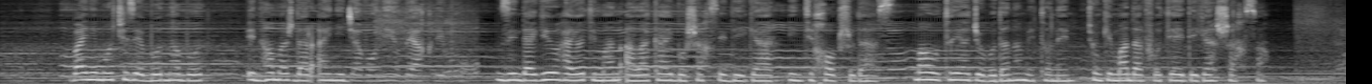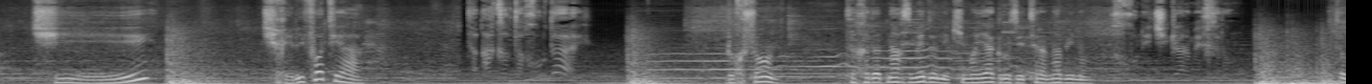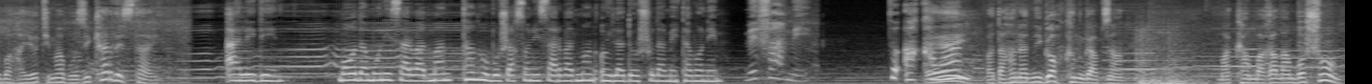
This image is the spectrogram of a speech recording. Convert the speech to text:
байни мо чизе буд набуд. Ин ҳамаш дар айни ҷавонию беақлӣ буд. Зиндагию ҳаёти ман аллакай бо шахси дигар интихоб шудааст. Ман ва ту якҷо буда наметонем чунки ман дар фотиҳаи дигар шахсам. Чӣ? Чӣ хеле фотиҳа? Та ақлта хурдай. Рухшон ты худат нағз медонӣ ки ман як рӯзе тира набинам. Хуни ҷигар мехӯрам ту ба ҳаёти ман бозӣ кардестай? Аҳлидин мо одамони сарватманд танҳо бо шахсони сарватманд оиладор шуда метавонем. Мефаҳмӣ. Ту ақаллан эй ба даҳанат нигоҳ кун гап зан ман камбағалам бошум.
